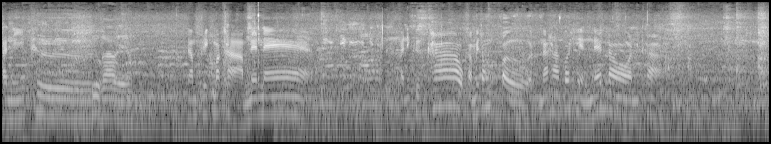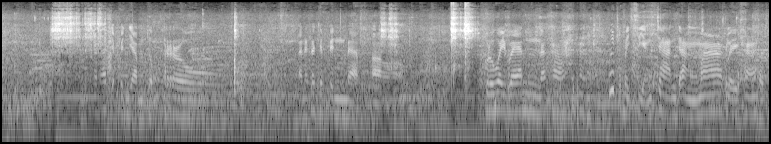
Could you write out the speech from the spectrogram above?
อันนี้คือหิวข้าวแล้ว น้ำพริกมะขามแน่ๆ อันนี้คือข้าวค่ะไม่ต้องเปิดนะคะ ก็เห็นแน่นอนค่ะก็น่าจะเป็นยำถั่วโปรอันนั้นก็จะเป็นแบบเอ่อกล้วยแว่นนะคะเฮ้ยทำไมเสียงจานดังมากเลยคะขอโท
